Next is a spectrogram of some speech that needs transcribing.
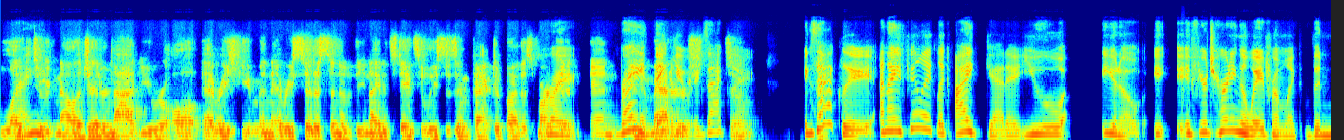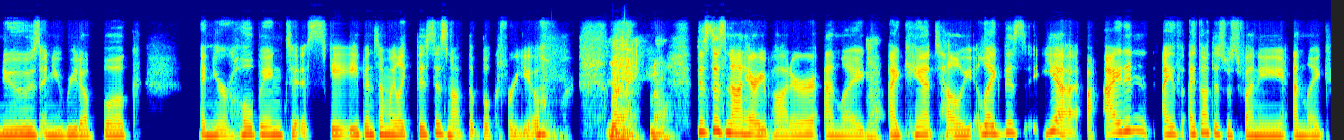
like right. to acknowledge it or not, you are all every human, every citizen of the United States at least is impacted by this market. Right. And, right. and it matters. Thank you. Exactly. So, Exactly. And I feel like like I get it. You you know, if you're turning away from like the news and you read a book and you're hoping to escape in some way, like this is not the book for you. like, yeah, no. This is not Harry Potter. And like, no. I can't tell you, like this, yeah, I didn't, I, I thought this was funny and like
